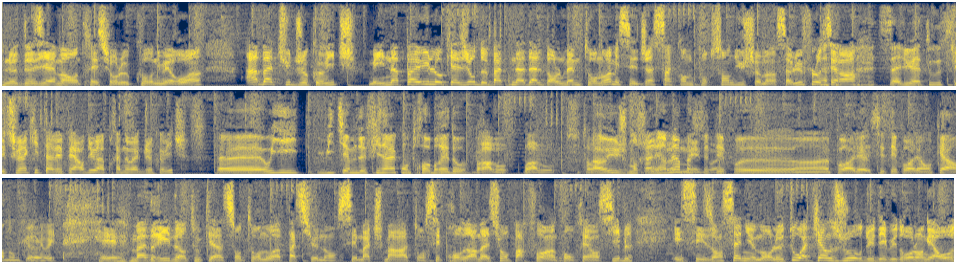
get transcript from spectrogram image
Le deuxième à entrer sur le cours numéro 1 a battu Djokovic, mais il n'a pas eu l'occasion de battre Nadal dans le même tournoi, mais c'est déjà 50% du chemin. Salut Flo Serra. Salut à tous. Tu te souviens qui t'avait perdu après Novak Djokovic? Euh, Oui, huitième de finale contre Obredo. Bravo, bravo. ah oui, je m'en souviens bien parce que c'était pour, euh, pour, aller, c'était pour aller en quart. Donc, euh... et, oui. et Madrid, en tout cas, son tournoi passionnant, ses matchs marathons, ses programmations parfois incompréhensibles et ses enseignements. Le tout à 15 jours du début de Roland Garros.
